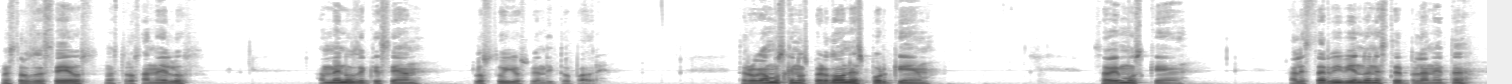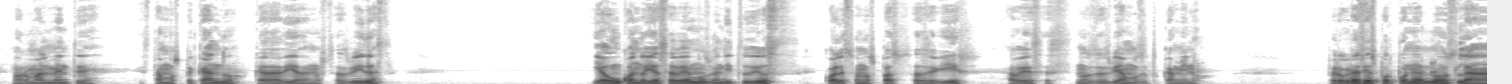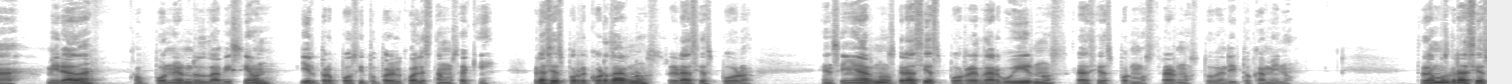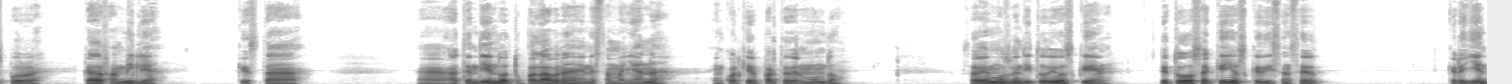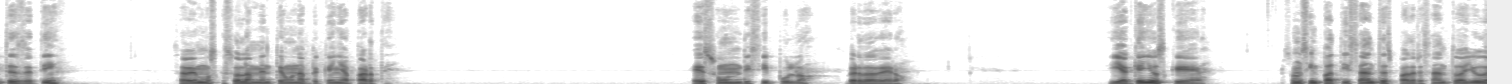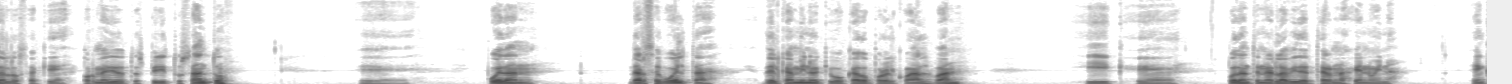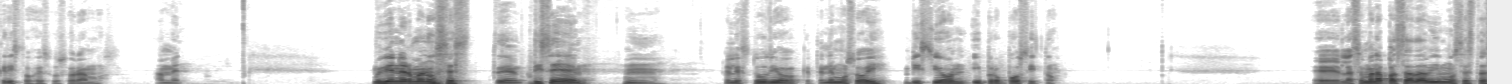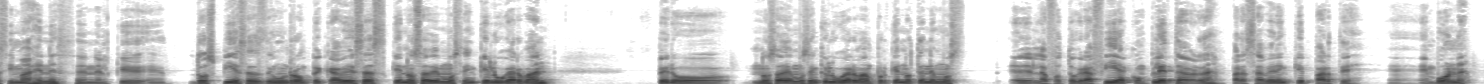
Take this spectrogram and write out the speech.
nuestros deseos, nuestros anhelos, a menos de que sean los tuyos, bendito Padre. Te rogamos que nos perdones porque sabemos que al estar viviendo en este planeta, normalmente estamos pecando cada día de nuestras vidas. Y aun cuando ya sabemos, bendito Dios, cuáles son los pasos a seguir, a veces nos desviamos de tu camino. Pero gracias por ponernos la mirada o ponernos la visión y el propósito por el cual estamos aquí. Gracias por recordarnos, gracias por enseñarnos, gracias por redarguirnos, gracias por mostrarnos tu bendito camino. Te damos gracias por cada familia que está eh, atendiendo a tu palabra en esta mañana, en cualquier parte del mundo. Sabemos, bendito Dios, que de todos aquellos que dicen ser creyentes de ti, sabemos que solamente una pequeña parte es un discípulo verdadero. Y aquellos que son simpatizantes, Padre Santo, ayúdalos a que por medio de tu Espíritu Santo eh, puedan darse vuelta del camino equivocado por el cual van y que puedan tener la vida eterna genuina. En Cristo Jesús oramos. Amén. Muy bien, hermanos, este, dice mm, el estudio que tenemos hoy, visión y propósito. Eh, la semana pasada vimos estas imágenes en el que eh, dos piezas de un rompecabezas que no sabemos en qué lugar van, pero no sabemos en qué lugar van porque no tenemos eh, la fotografía completa, ¿verdad? Para saber en qué parte embona.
